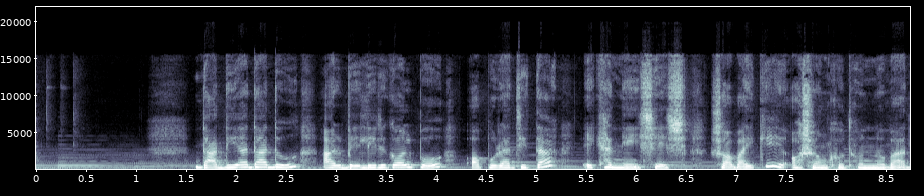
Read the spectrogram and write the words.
দাদিয়া, দাদু আর বেলির গল্প, অপরাজিতা, এখানেই শেষ। সবাইকে অসংখ্য ধন্যবাদ।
